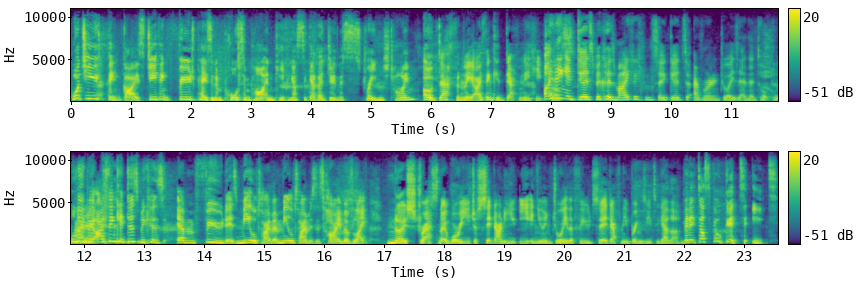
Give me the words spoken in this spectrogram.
What do you think, guys? Do you think food plays an important part in keeping us together during this strange time? Oh, definitely. I think it definitely keeps. I us. think it does because my cooking's so good, so everyone enjoys it and then talks about it. Well, no, it. but I think it does because um, food is mealtime, and mealtime is a time of like no stress, no worry. You just sit down and you eat and you enjoy the food. So it definitely brings you together. But it does feel good to eat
